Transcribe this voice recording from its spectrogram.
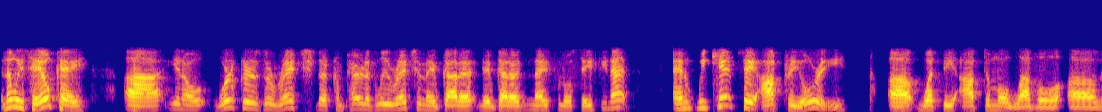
and then we say okay uh, you know, workers are rich, they're comparatively rich, and they've got a they've got a nice little safety net. And we can't say a priori uh, what the optimal level of,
